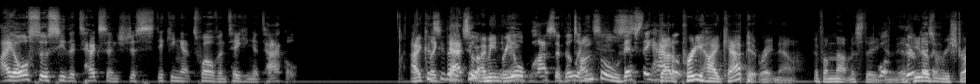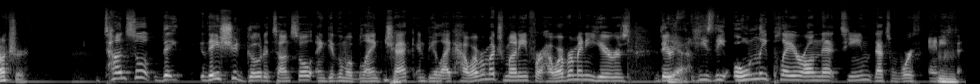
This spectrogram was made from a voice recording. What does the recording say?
I also see the Texans just sticking at 12 and taking a tackle. I could Like, see that too. a I mean, real possibility. Tunsil's Yes, they have got a a- pretty high cap hit right now, if I'm not mistaken. Well, if he doesn't restructure. Tunsil, they they should go to Tunsil and give him a blank check and be like, however much money for however many years. There, Yeah. he's the only player on that team that's worth anything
